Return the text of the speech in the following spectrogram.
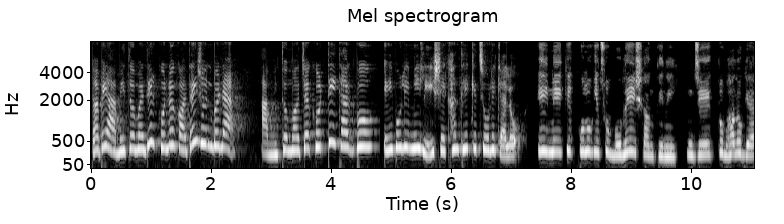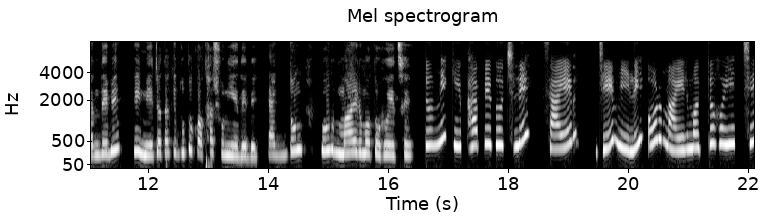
তবে আমি তোমাদের কোনো কথাই শুনব না। আমি তো মজা করতেই থাকব। এই বলে মিলি সেখান থেকে চলে গেল। এই মেয়েকে কোনো কিছু বলেই শান্তি নেই। যে একটু ভালো জ্ঞান দেবে এই মেয়েটা তাকে দুটো কথা শুনিয়ে দেবে। একদম ওর মায়ের মতো হয়েছে। তুমি কীভাবে বুঝলে সায়েব যে মিলি ওর মায়ের মতো হয়েছে?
